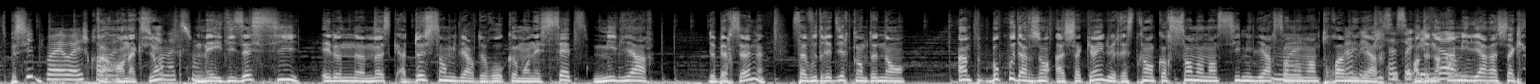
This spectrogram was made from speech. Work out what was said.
C'est possible? Ouais ouais, je crois. Enfin, ouais. en action. En action. Mais il disait si Elon Musk a 200 milliards d'euros, comme on est 7 milliards de personnes, ça voudrait dire qu'en donnant un peu, beaucoup d'argent à chacun, il lui restera encore 196 milliards, Ouais. 193 Ah, milliards. oui, ça, c'est en donnant énorme. un milliard à chacun.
